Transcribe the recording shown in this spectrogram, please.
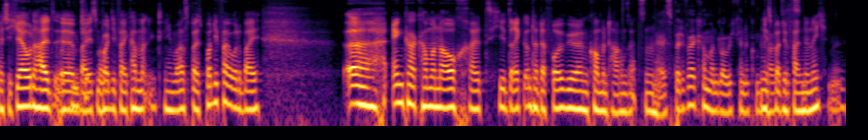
Richtig. Ja, oder halt äh, bei mal. Spotify kann man. War es bei Spotify oder bei äh, Anchor kann man auch halt hier direkt unter der Folge einen Kommentar setzen. Ja, Spotify kann man, glaube ich, keine Nee, Kommentare Spotify setzen. nicht. Nee.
